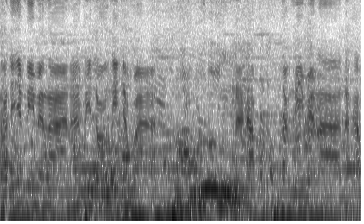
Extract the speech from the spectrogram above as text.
ตอนนี้ยังมีเวลานะพี่น้องที่จะมาชมนะครับยังมีเวลานะครับ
